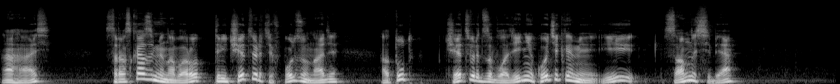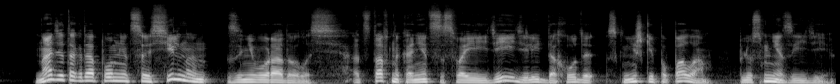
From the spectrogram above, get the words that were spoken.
Агась. С рассказами, наоборот, три четверти в пользу Нади. А тут четверть за владение котиками и сам на себя. Надя тогда, помнится, сильно за него радовалась, отстав наконец со своей идеей делить доходы с книжки пополам, плюс мне за идею.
